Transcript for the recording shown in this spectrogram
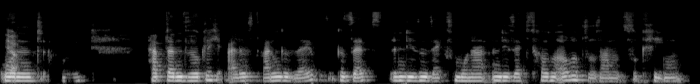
Ja. Und ähm, habe dann wirklich alles dran gesetzt, in diesen sechs Monaten die 6000 Euro zusammenzukriegen.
